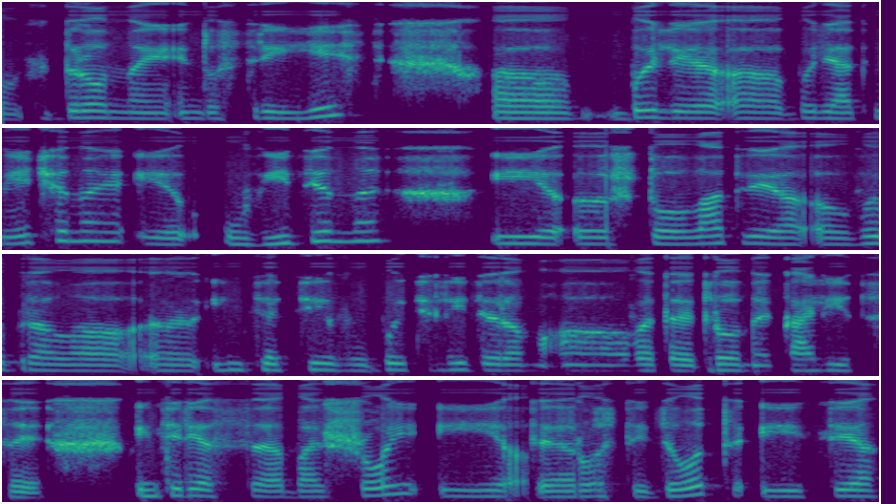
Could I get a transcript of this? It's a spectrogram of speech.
в дронной индустрии есть, были, были отмечены и увидены и э, что Латвия э, выбрала э, инициативу быть лидером в этой дронной коалиции. Интерес большой, и рост идет, и те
